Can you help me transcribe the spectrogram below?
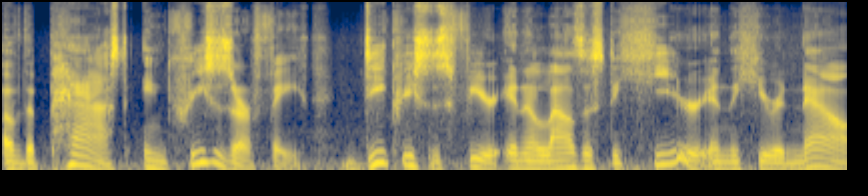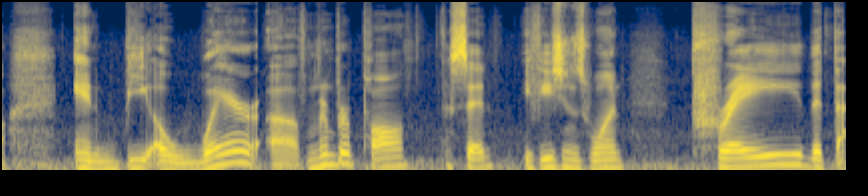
of the past increases our faith, decreases fear, and allows us to hear in the here and now and be aware of. Remember, Paul said, Ephesians 1 pray that the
